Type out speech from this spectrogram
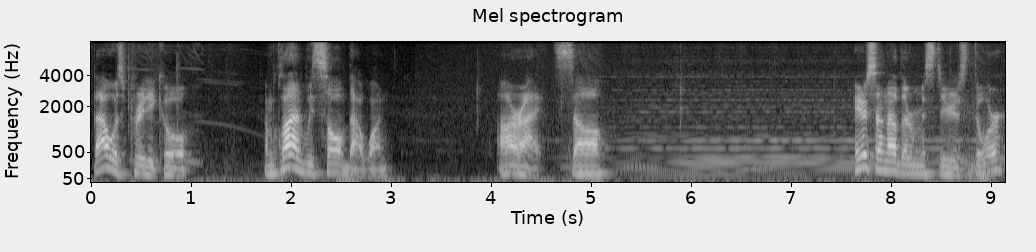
That was pretty cool. I'm glad we solved that one. Alright, so... Here's another mysterious door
